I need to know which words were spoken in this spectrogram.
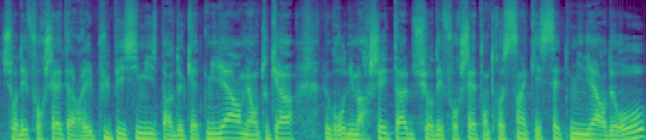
sur des fourchettes. Alors les plus pessimistes parlent de 4 milliards, mais en tout cas, le gros du marché table sur des fourchettes entre 5 et 7 milliards d'euros.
